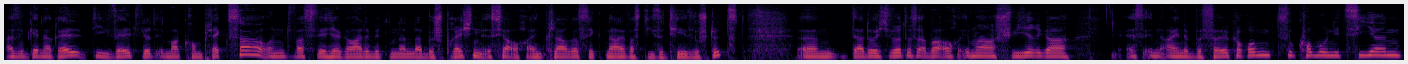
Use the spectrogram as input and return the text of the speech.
also generell die Welt wird immer komplexer und was wir hier gerade miteinander besprechen, ist ja auch ein klares Signal, was diese These stützt. Ähm, dadurch wird es aber auch immer schwieriger, es in eine Bevölkerung zu kommunizieren,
